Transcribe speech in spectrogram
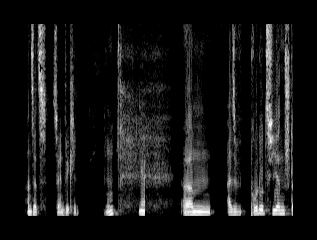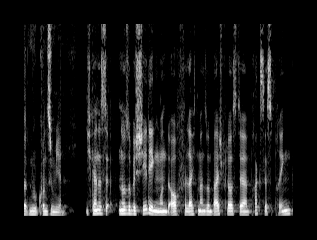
Ansatz zu entwickeln. Hm? Ja. Ähm, also produzieren statt nur konsumieren. Ich kann es nur so bestätigen und auch vielleicht mal so ein Beispiel aus der Praxis bringen.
